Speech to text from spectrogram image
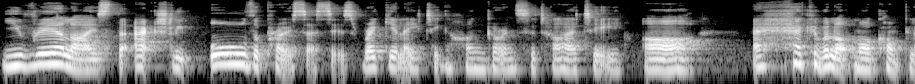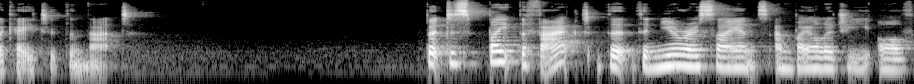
you realize that actually all the processes regulating hunger and satiety are a heck of a lot more complicated than that. But despite the fact that the neuroscience and biology of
